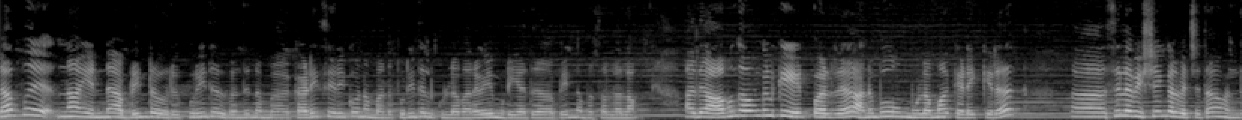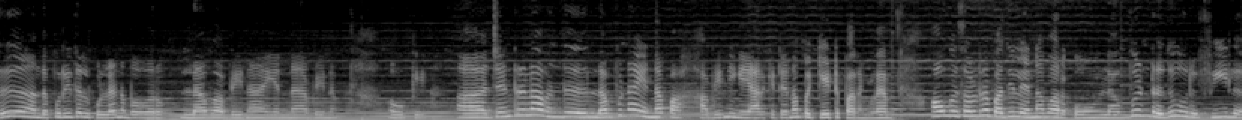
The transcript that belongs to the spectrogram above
லவ்னா என்ன அப்படின்ற ஒரு புரிதல் வந்து நம்ம கடைசி வரைக்கும் நம்ம அந்த புரிதலுக்குள்ளே வரவே முடியாது அப்படின்னு நம்ம சொல்லலாம். அது அவங்க அவங்களுக்கு ஏற்படுற அனுபவம் மூலமாக கிடைக்கிற சில விஷயங்கள் வச்சு தான் வந்து அந்த புரிதலுக்குள்ளே நம்ம வரும். லவ் அப்படின்னா என்ன அப்படின்னு? ஓகே ஜென்ரலாக வந்து லவ்னா என்னப்பா? அப்படின்னு நீங்கள் யார்கிட்டனா போய் கேட்டு பாருங்களேன். அவங்க சொல்கிற பதில் என்னவாக இருக்கும்? லவ்ன்றது ஒரு ஃபீலு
